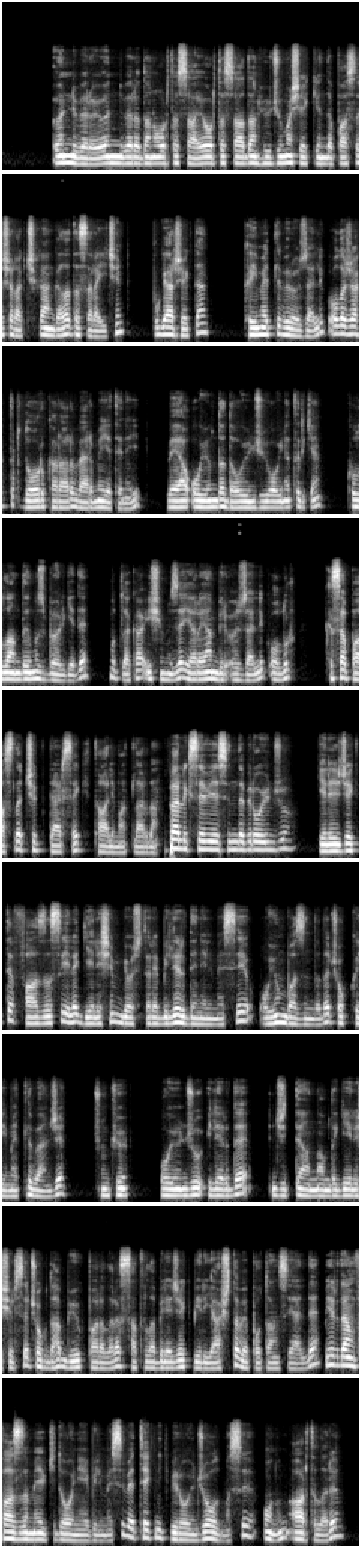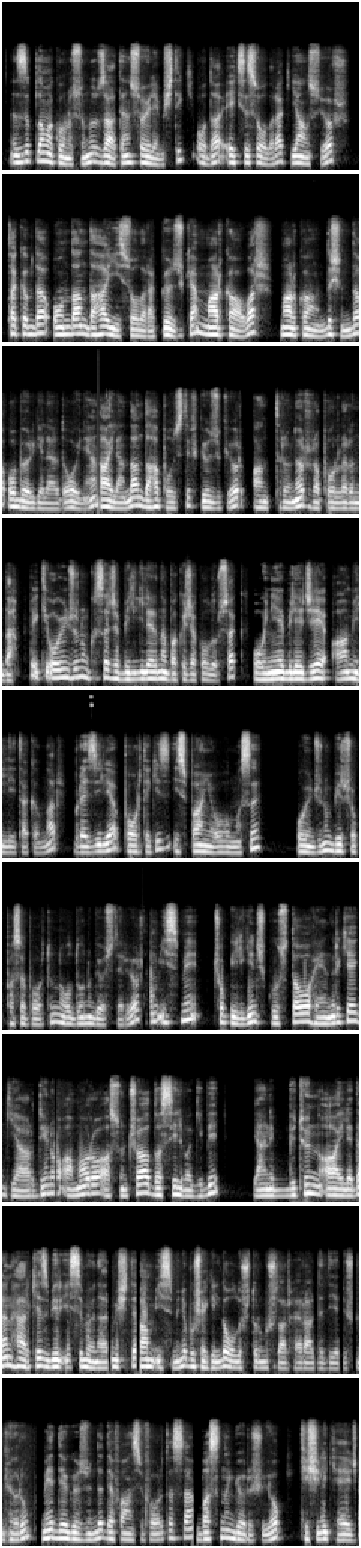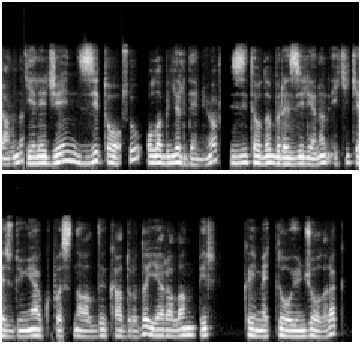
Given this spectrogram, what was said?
ön liberoya, ön liberodan orta sahaya, orta sahadan hücuma şeklinde paslaşarak çıkan Galatasaray için bu gerçekten kıymetli bir özellik olacaktır. Doğru kararı verme yeteneği veya oyunda da oyuncuyu oynatırken kullandığımız bölgede mutlaka işimize yarayan bir özellik olur. Kısa pasla çık dersek talimatlardan. Süper Lig seviyesinde bir oyuncu gelecekte fazlasıyla gelişim gösterebilir denilmesi oyun bazında da çok kıymetli bence. Çünkü oyuncu ileride ciddi anlamda gelişirse çok daha büyük paralara satılabilecek bir yaşta ve potansiyelde birden fazla mevkide oynayabilmesi ve teknik bir oyuncu olması onun artıları. Zıplama konusunu zaten söylemiştik. O da eksisi olarak yansıyor. Takımda ondan daha iyisi olarak gözüken Markao var. Markao'nun dışında o bölgelerde oynayan Tayland'dan daha pozitif gözüküyor antrenör raporlarında. Peki oyuncunun kısaca bilgilerine bakacak olursak oynayabileceği A milli takımlar Brezilya, Portekiz, İspanya olması oyuncunun birçok pasaportunun olduğunu gösteriyor. Hem ismi çok ilginç. Gustavo Henrique Giardino Amaro Assunção da Silva gibi yani bütün aileden herkes bir isim önermiş de tam ismini bu şekilde oluşturmuşlar herhalde diye düşünüyorum. Medya gözünde defansif orta saha, basının görüşü yok, kişilik heyecanlı, geleceğin Zito'su olabilir deniyor. Zito da Brezilya'nın iki kez Dünya Kupası'nı aldığı kadroda yer alan bir kıymetli oyuncu olarak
